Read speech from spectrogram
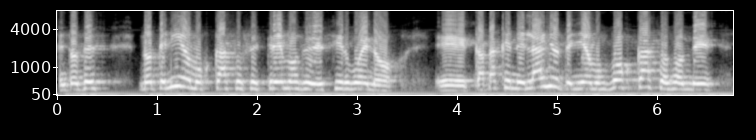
Entonces, no teníamos casos extremos de decir, bueno, eh, capaz que en el año teníamos dos casos donde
